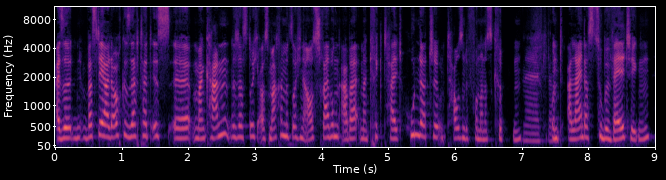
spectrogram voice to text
also was der halt auch gesagt hat, ist, äh, man kann das durchaus machen mit solchen Ausschreibungen, aber man kriegt halt hunderte und tausende von Manuskripten. Ja, und allein das zu bewältigen,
